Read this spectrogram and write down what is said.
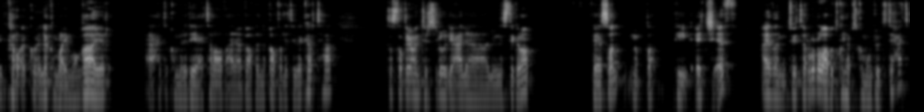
إذا كان لكم رأي مغاير أحدكم لديه اعتراض على بعض النقاط التي ذكرتها تستطيعون ترسلوا لي على الانستغرام. فيصل نقطة BHF أيضا تويتر والروابط كلها بتكون موجودة تحت.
